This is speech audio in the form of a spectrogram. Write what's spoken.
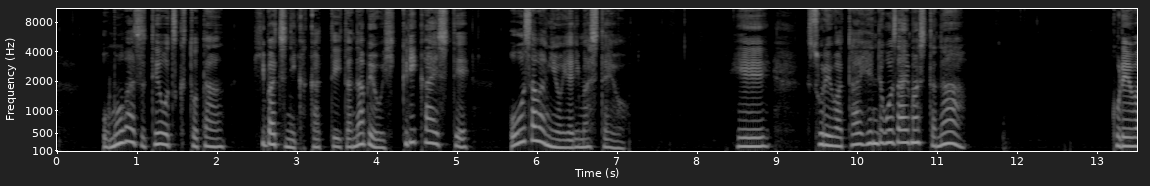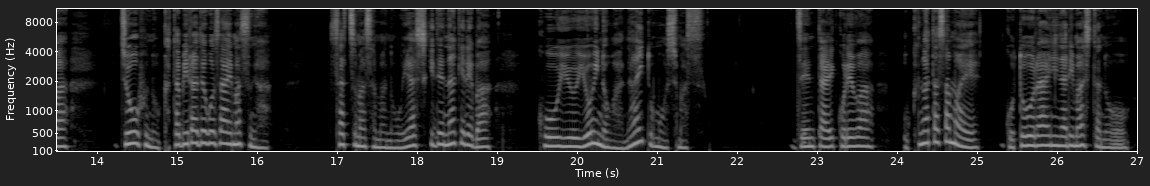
思わず手をつく途端、火鉢にかかっていた鍋をひっくり返して大騒ぎをやりましたよ。へえ、それは大変でございましたな。これは上府の片びらでございますが、薩摩様のお屋敷でなければ、こういう良いのはないと申します。全体これは奥方様へご到来になりましたのを、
